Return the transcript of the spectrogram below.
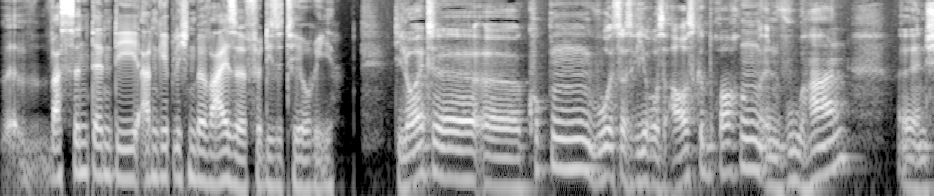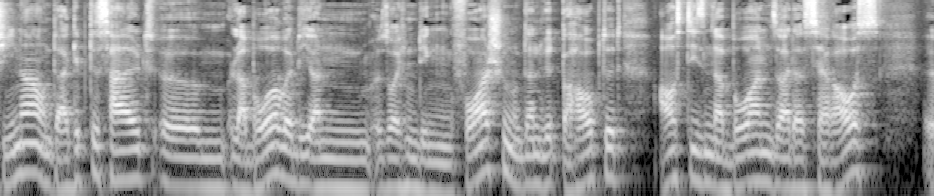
Was sind denn die angeblichen Beweise für diese Theorie? Die Leute äh, gucken, wo ist das Virus ausgebrochen? In Wuhan, äh, in China. Und da gibt es halt ähm, Labore, die an solchen Dingen forschen. Und dann wird behauptet, aus diesen Laboren sei das heraus äh,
